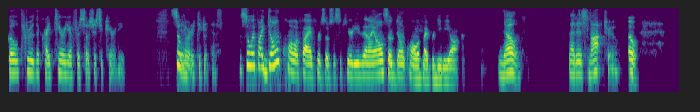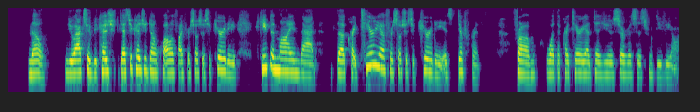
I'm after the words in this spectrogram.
go through the criteria for Social Security so, in order to get this. so if I don't qualify for Social Security, then I also don't qualify for DVR. No, that is not true. Oh. No, you actually, because, just because you don't qualify for Social Security, keep in mind that the criteria for Social Security is different from what the criteria to use services from DVR.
